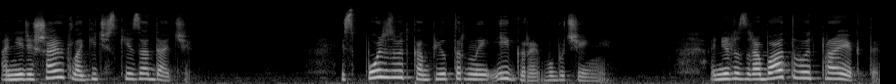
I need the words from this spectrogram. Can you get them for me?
Они решают логические задачи. Используют компьютерные игры в обучении. Они разрабатывают проекты,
